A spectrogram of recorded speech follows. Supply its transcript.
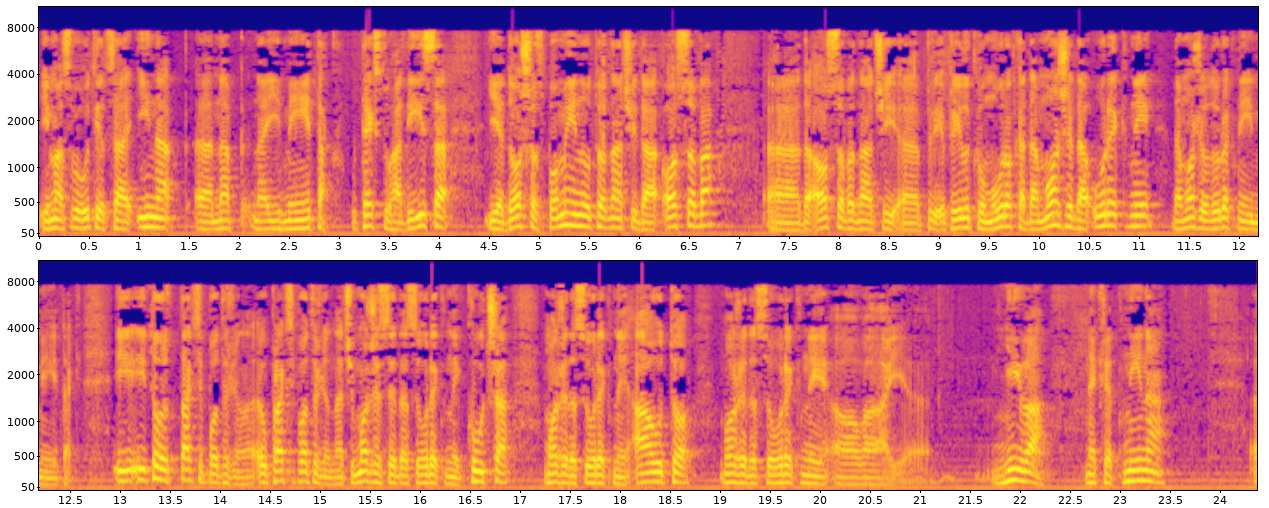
ima svoj utjecaj i na, na, na imetak. U tekstu hadisa je došlo spomenuto znači da osoba da osoba znači e, prilikom uroka da može da urekne da može da urekne i metak. I, i to tak se potvrđeno u praksi potvrđeno. Znači može se da se urekne kuća može da se urekne auto može da se urekne ovaj e, njiva nekretnina e,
